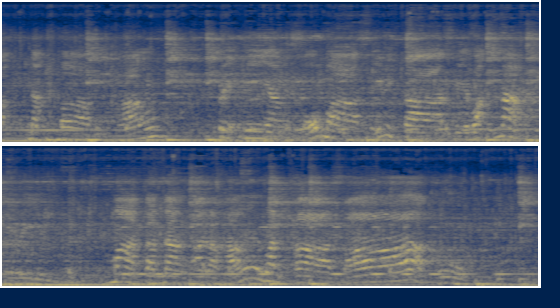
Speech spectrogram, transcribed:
ะนะมามิหังเปรียบเมียงโสมาศิริกาเทวนาคเทวี มาตานังอรหังวันทาสาธุ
